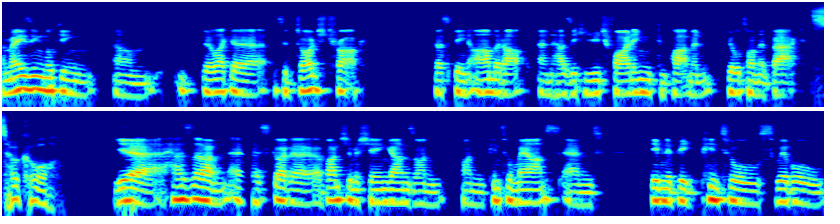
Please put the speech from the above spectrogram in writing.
amazing looking. Um, they're like a it's a Dodge truck that's been armored up and has a huge fighting compartment built on the back. So cool. Yeah, has um, it's got a, a, bunch of machine guns on on pintle mounts and even a big pintle swivel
